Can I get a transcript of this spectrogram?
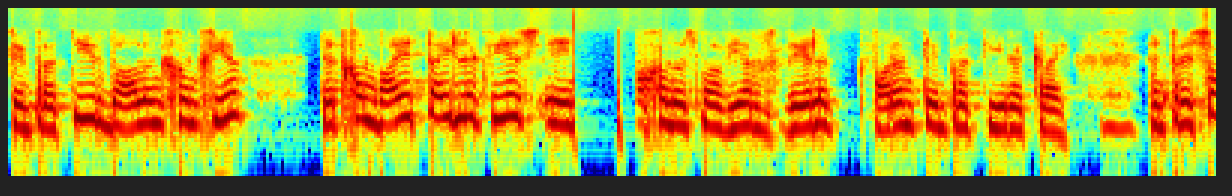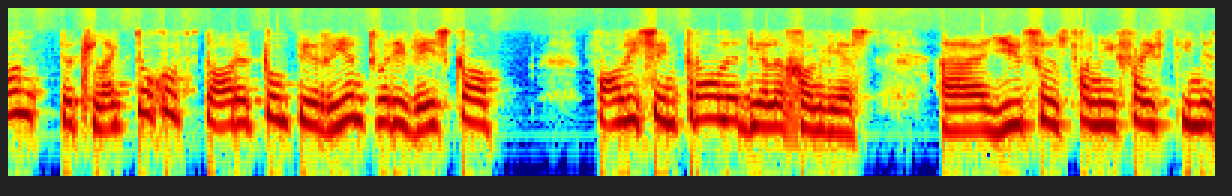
temperatuurdaling gaan gee. Dit gaan baie tydelik wees en dan gaan ons maar weer redelik warm temperature kry. Interessant, dit lyk tog of daar 'n klompie reën oor die Weskaap veral die sentrale dele gaan wees uh hiersoos van die 15de,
